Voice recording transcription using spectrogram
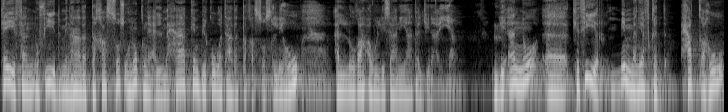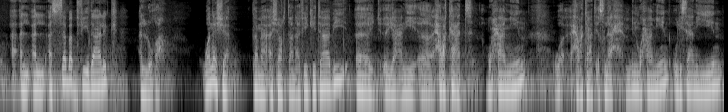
كيف نفيد من هذا التخصص ونقنع المحاكم بقوة هذا التخصص اللي هو اللغة أو اللسانيات الجنائية. لأنه آه، كثير ممن يفقد حقه السبب في ذلك اللغة. ونشأ كما أشرت أنا في كتابي آه، يعني آه، حركات محامين وحركات إصلاح من محامين ولسانيين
